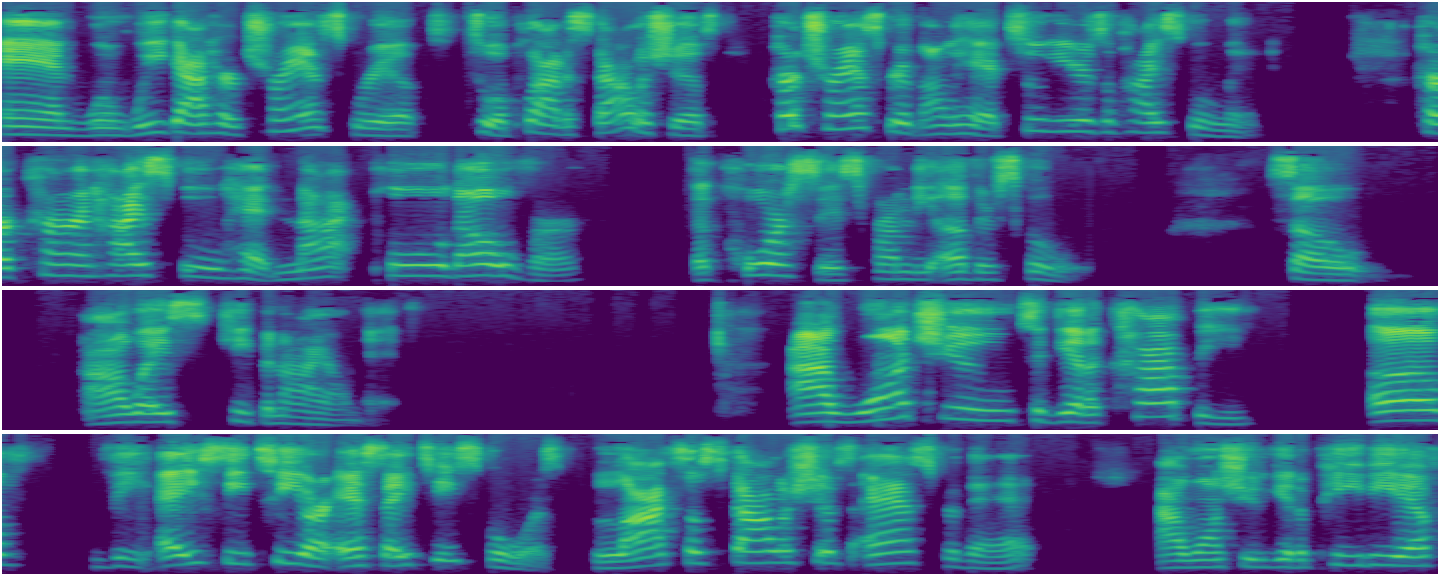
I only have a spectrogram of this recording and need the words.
And when we got her transcript to apply to scholarships, her transcript only had two years of high school in it. Her current high school had not pulled over the courses from the other school. So always keep an eye on that. I want you to get a copy of the ACT or SAT scores. Lots of scholarships ask for that. I want you to get a PDF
